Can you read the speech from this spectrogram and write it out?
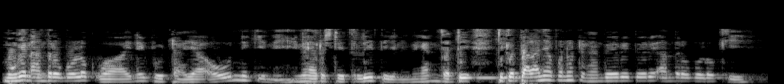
Mungkin antropolog, wah ini budaya unik ini, ini harus diteliti, ini kan. Jadi di kepalanya penuh dengan teori-teori antropologi.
